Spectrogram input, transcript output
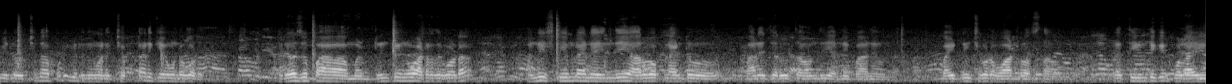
వీళ్ళు వచ్చినప్పుడు వీళ్ళకి మనకి చెప్పడానికి ఏమి ఉండకూడదు. ఈరోజు డ్రింకింగ్ వాటర్ కూడా అన్ని స్ట్రీమ్ లైన్ అయింది. ఆర్ఓ ప్లాంట్ బాగానే జరుగుతూ ఉంది అన్నీ బాగానే ఉంది బయట నుంచి కూడా వాటర్ వస్తూ ఉంది. ప్రతి ఇంటికి కుళాయి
